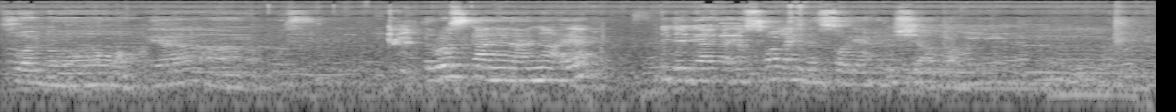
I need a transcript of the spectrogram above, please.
Sono, ya. Teruskan anak-anak ya. Jadi anak yang soleh dan soleh insyaAllah. Oh,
